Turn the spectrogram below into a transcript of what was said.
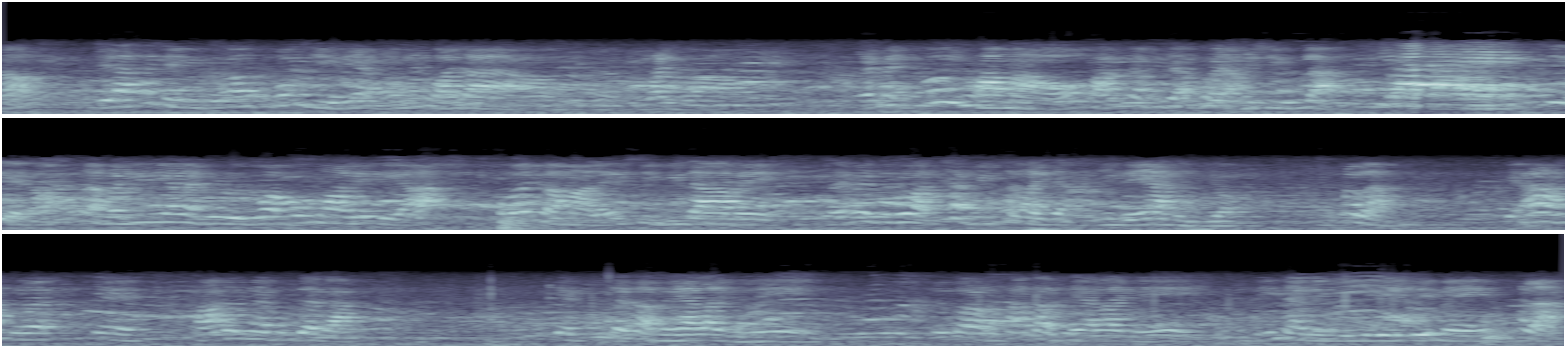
နော်ရေးလာခက်နေပြီဆိုတော့ဘုန်းကြီးတွေကငေါင်းနဲ့သွားကြရအောင်လိုက်သွား ဒါပေမဲ့သူ့ရွာမှာရောဘာမှမပြတ်ခွဲရမရှိဘူးလားရှိတယ်နော်ဒါမဒီရတဲ့သူတို့ကပုံမှန်လေးတွေကခွဲရွာမှာလည်းရှိပြီးသားပဲဒါပေမဲ့သူတို့ကထပ်ပြီးဆက်လိုက်ကြအရင်တည်းကနေပြီးတော့ဟုတ်လားကဲအားဆိုတော့ကဲဘာလို့လဲဘုဒ္ဓကကဲဘုဒ္ဓကဘယ်ရလိုက်မလဲသူကတော့စားတော့ဖယ်လိုက်မယ်အသီးနှံတွေရေးရေးပေးမယ်ဟုတ်လား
